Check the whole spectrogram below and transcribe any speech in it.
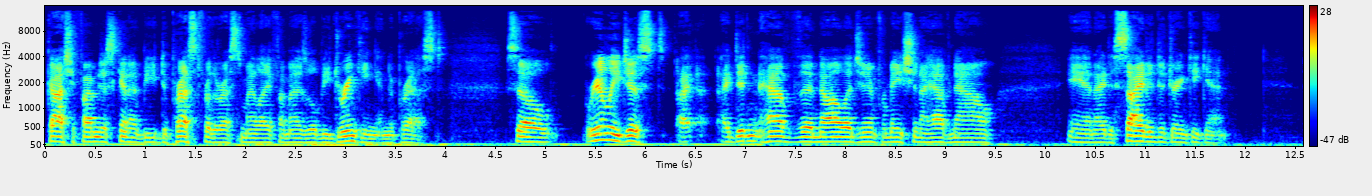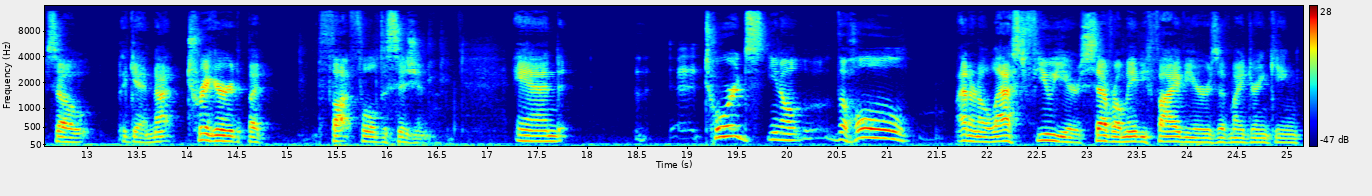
gosh, if I'm just to be depressed for the rest of my life, I might as well be drinking and depressed. So really, just I I didn't have the knowledge and information I have now and I decided to drink again. So, again, not triggered, but thoughtful decision. And uh, towards, you know, the whole, I don't know, last few years, several, maybe five years of my drinking,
